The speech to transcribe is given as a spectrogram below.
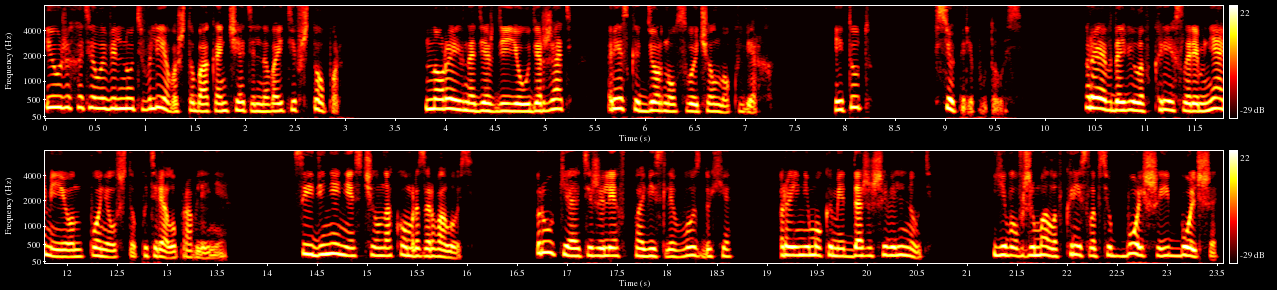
и уже хотела вильнуть влево, чтобы окончательно войти в штопор. Но Рэй, в надежде ее удержать, резко дернул свой челнок вверх. И тут все перепуталось. Рэй вдавила в кресло ремнями, и он понял, что потерял управление. Соединение с челноком разорвалось. Руки, отяжелев, повисли в воздухе, Рэй не мог иметь даже шевельнуть. Его вжимало в кресло все больше и больше,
